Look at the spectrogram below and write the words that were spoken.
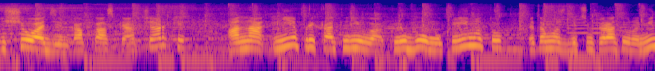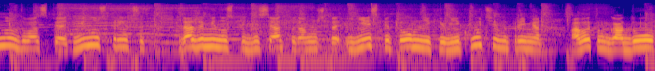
еще один кавказской овчарки – она неприхотлива к любому климату. Это может быть температура минус 25, минус 30, даже минус 50, потому что есть питомники в Якутии, например, а в этом году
